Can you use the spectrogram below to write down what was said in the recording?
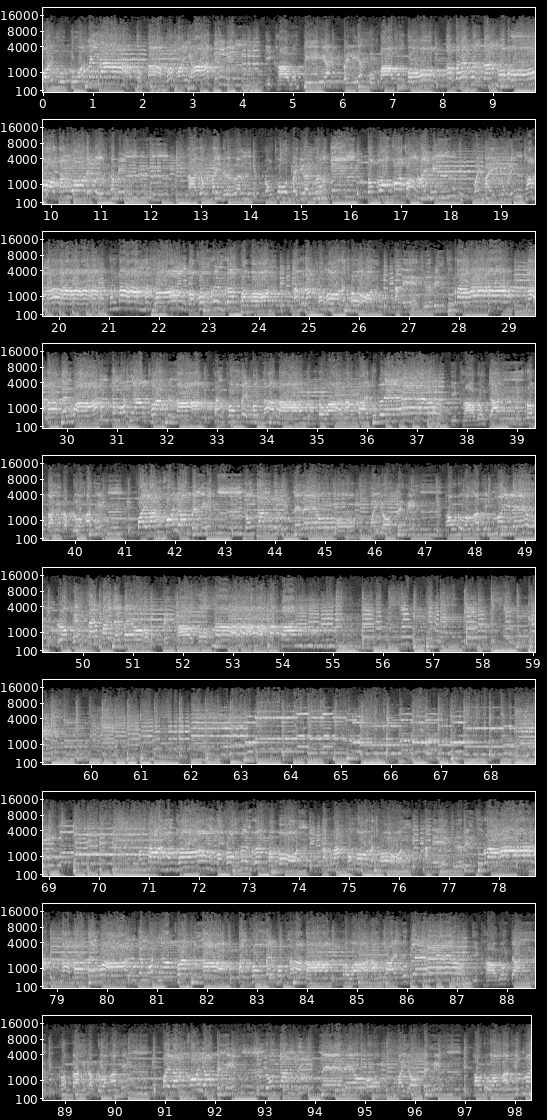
ปล่อยถูกหัวแมงดาตกหน้าเพราะไม่หากิน อีกข่าวหนมเปียไปเลี้ยงพุงป่าท้องโกก็แปเพื่อนกันโมโหสันวอได้ปืนขบิน นายกไปเดือนลงทูตไปเยือนเมืองจีน ตกลงขอท้องให้หิน ไว้ให้ยุงลิ้นทำนาทางด้านมันคองก็คงเรื่นเริงกว่าก่อนนางรักของอรชรน รินสุรา หน้าตาแสนหวานตั้งงดงามคลานขึ้นหน้าท่านคงได้พบหน้าตา เพราะว่านางคายพุดแล้ว อีกข่าวดวงจันทร์รบกันกับดวงอาทิตย์ไฟหลังขอยอมเป็นมิตรดวงจันทร์ที่คิดแน่แนว ไม่ยอมเป็นมิตรเผาดวงอาทิตย์ไม่แล้วรอเห็น ข่าวดวงจันทร์รบกันกับดวงอาทิตย์ไฟหลังขอยอมเป็นมิตร ดวงจันทร์สิคิดแน่แนวไม่ยอมเป็นมิตรเผาดวงอาทิตย์ไม่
